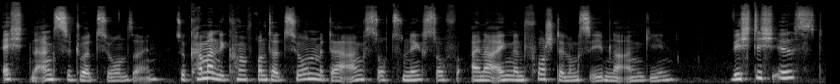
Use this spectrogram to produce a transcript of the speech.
echten Angstsituation sein. So kann man die Konfrontation mit der Angst auch zunächst auf einer eigenen Vorstellungsebene angehen. Wichtig ist,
